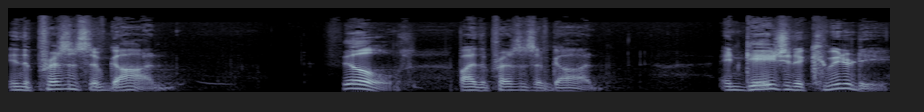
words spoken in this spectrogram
in the presence of God, filled by the presence of God engaged in a community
